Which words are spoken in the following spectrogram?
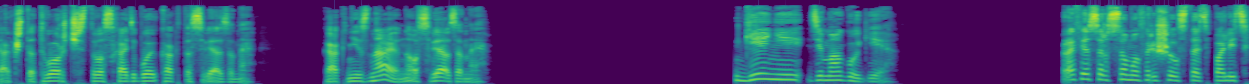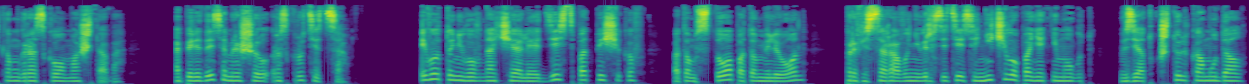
так что творчество с ходьбой как-то связано. Как не знаю, но связано». Гений демагогии. Профессор Сомов решил стать политиком городского масштаба, а перед этим решил раскрутиться. И вот у него вначале 10 подписчиков, потом 100, потом миллион. Профессора в университете ничего понять не могут. Взятку, что ли, кому дал?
